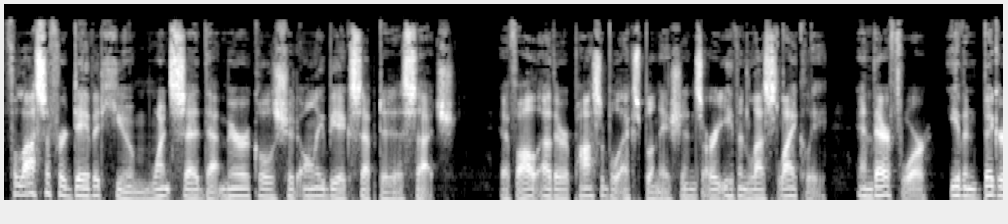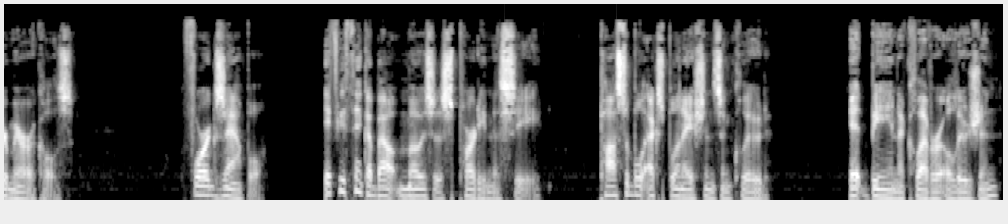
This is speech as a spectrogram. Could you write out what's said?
Philosopher David Hume once said that miracles should only be accepted as such, if all other possible explanations are even less likely, and therefore even bigger miracles. For example, if you think about Moses parting the sea, possible explanations include it being a clever illusion,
